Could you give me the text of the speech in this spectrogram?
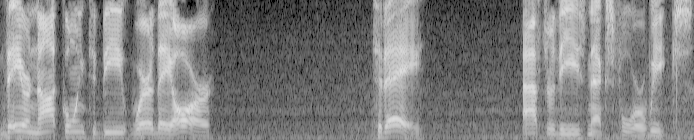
They are not going to be where they are today after these next four weeks.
